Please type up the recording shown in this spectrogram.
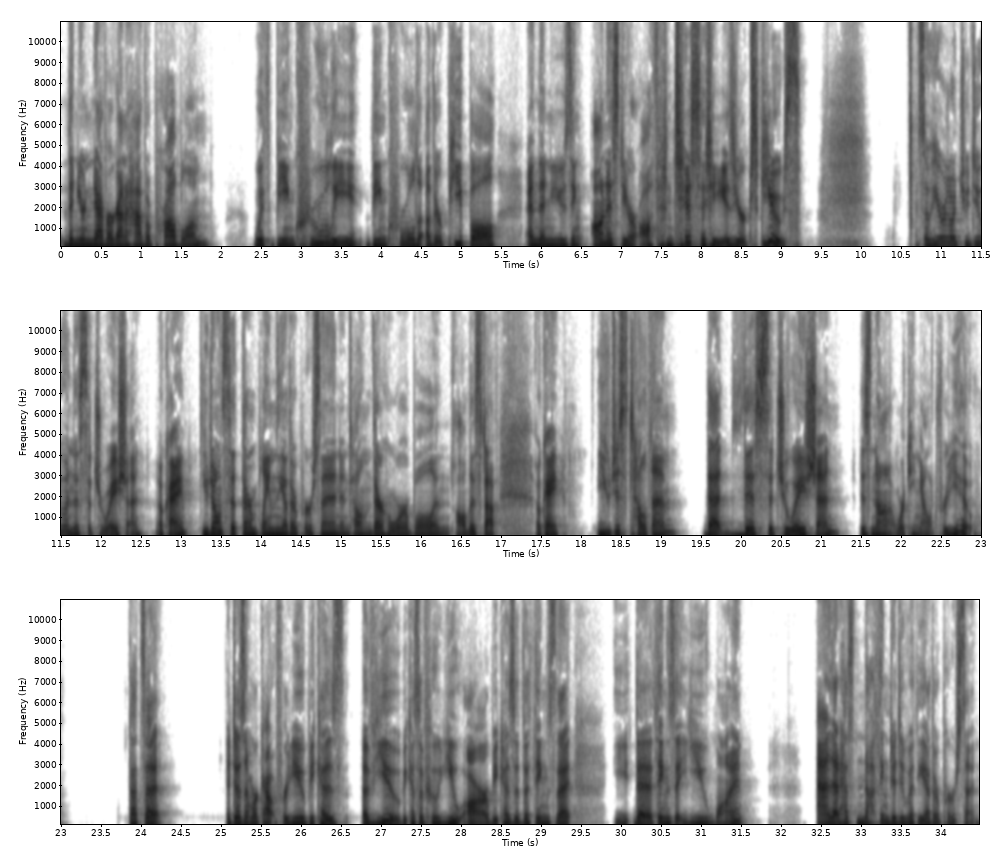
then you're never going to have a problem with being cruelly, being cruel to other people, and then using honesty or authenticity as your excuse. So here's what you do in this situation. Okay. You don't sit there and blame the other person and tell them they're horrible and all this stuff. Okay. You just tell them that this situation is not working out for you. That's it. It doesn't work out for you because of you, because of who you are, because of the things that you, the things that you want and that has nothing to do with the other person.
